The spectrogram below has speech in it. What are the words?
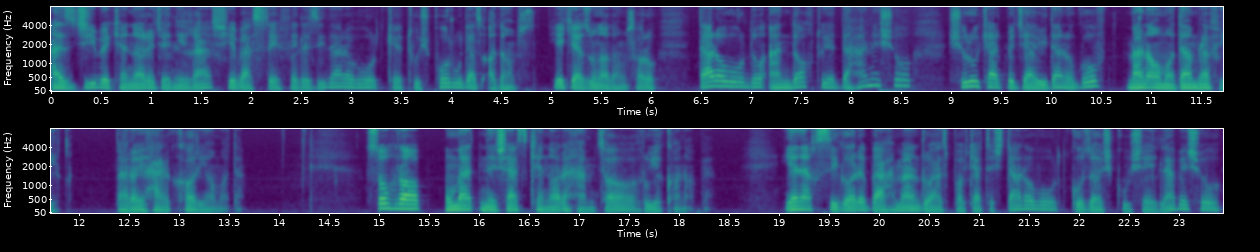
از جیب کنار جلیقش یه بسته فلزی در آورد که توش پر بود از آدامس. یکی از اون آدامس ها رو در آورد و انداخت توی دهنش و شروع کرد به جویدن و گفت من آمادم رفیق. برای هر کاری آمادم. سهراب اومد نشست کنار همتا روی کاناپه. یه نخ سیگار بهمن رو از پاکتش در آورد گذاشت گوشه لبش و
